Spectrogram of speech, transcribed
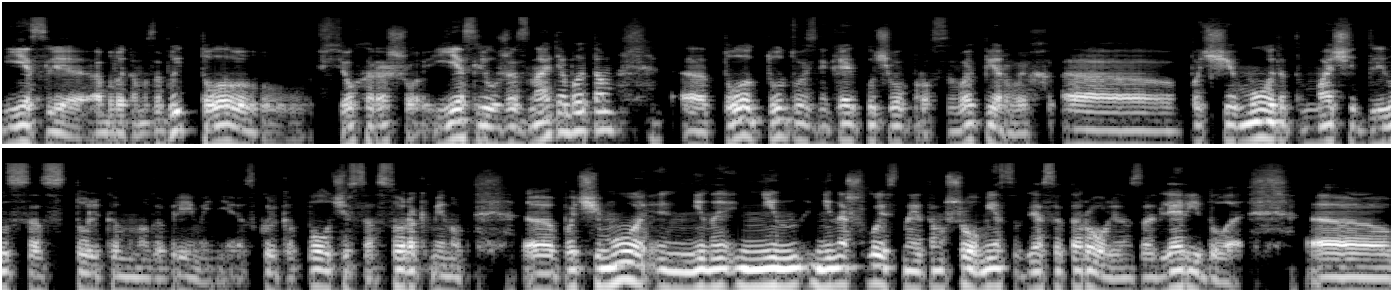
если об этом забыть, то все хорошо. Если уже знать об этом, то тут возникает куча вопросов. Во-первых, почему этот матч длился столько много времени? Сколько? Полчаса, 40 минут? Почему не, не, не нашлось есть на этом шоу место для Сета Роллинза, для Ридла. Э,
